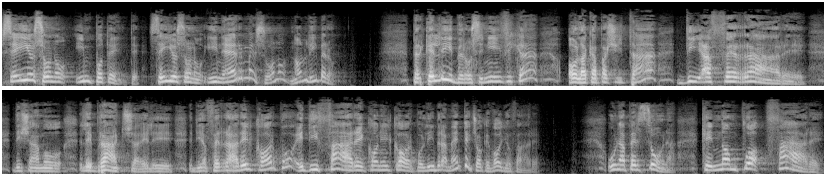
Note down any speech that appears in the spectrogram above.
Se io sono impotente, se io sono inerme, sono non libero. Perché libero significa ho la capacità di afferrare, diciamo, le braccia e le, di afferrare il corpo e di fare con il corpo liberamente ciò che voglio fare. Una persona che non può fare,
